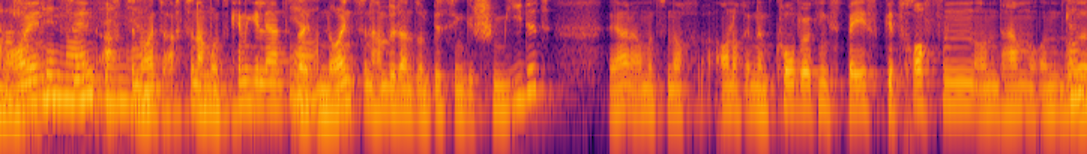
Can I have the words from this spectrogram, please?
18, 19, 18, 19, 18 haben wir uns kennengelernt. Ja. Seit 19 haben wir dann so ein bisschen geschmiedet. Ja, da haben wir uns noch, auch noch in einem Coworking Space getroffen und haben unsere,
